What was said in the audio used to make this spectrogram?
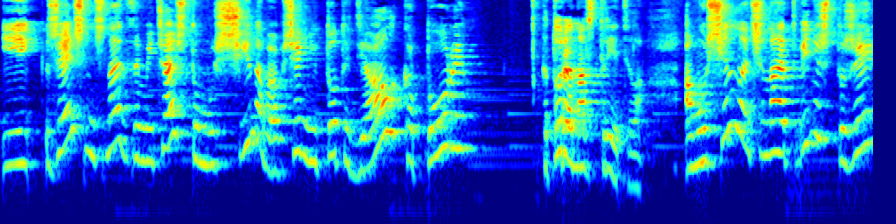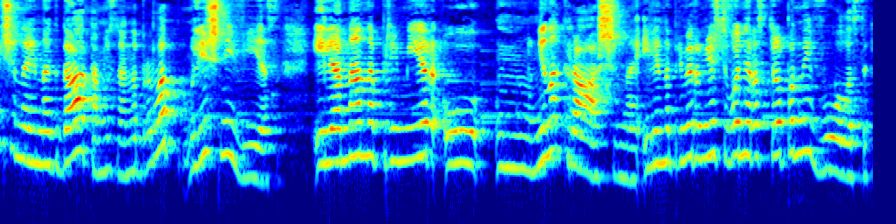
И женщина начинает замечать, что мужчина вообще не тот идеал, который, который она встретила. А мужчина начинает видеть, что женщина иногда, там, не знаю, набрала лишний вес, или она, например, у, не накрашена, или, например, у нее сегодня растрепанные волосы,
